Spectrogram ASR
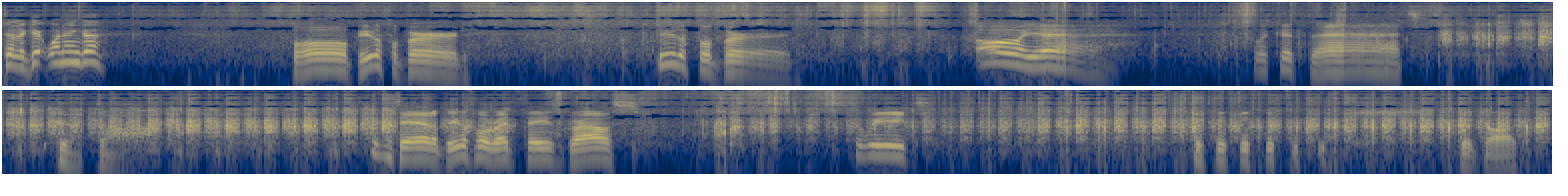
Did I get one, Inga? Oh, beautiful bird. Beautiful bird. Oh, yeah. Look at that. Good dog. Look at that, a beautiful red-phase grouse. Sweet. Good dog.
